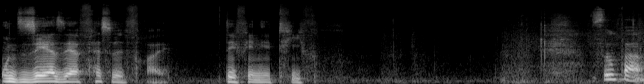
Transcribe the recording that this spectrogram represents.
und sehr, sehr fesselfrei. Definitiv. Super.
